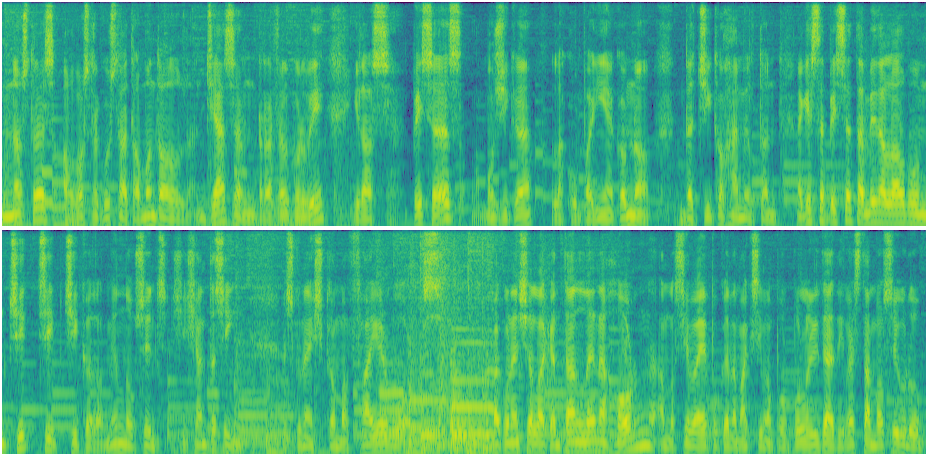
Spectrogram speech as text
nostres al vostre costat, al món del jazz amb Rafael Corbí i les peces, la música, la companyia, com no, de Chico Hamilton. Aquesta peça també de l'àlbum Chic Chic Chico del 1965 es coneix com a Fireworks. Va conèixer la cantant Lena Horne en la seva època de màxima popularitat i va estar amb el seu grup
